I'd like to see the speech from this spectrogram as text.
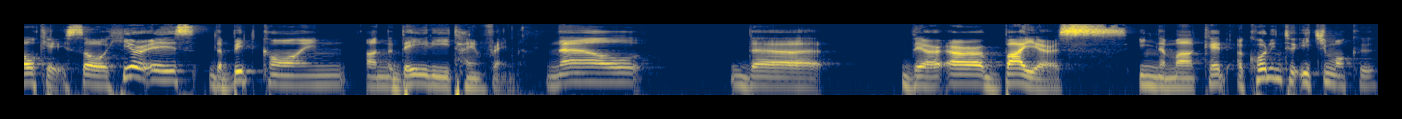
Okay, so here is the Bitcoin on the daily time frame. Now the there are buyers in the market. According to Ichimoku,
